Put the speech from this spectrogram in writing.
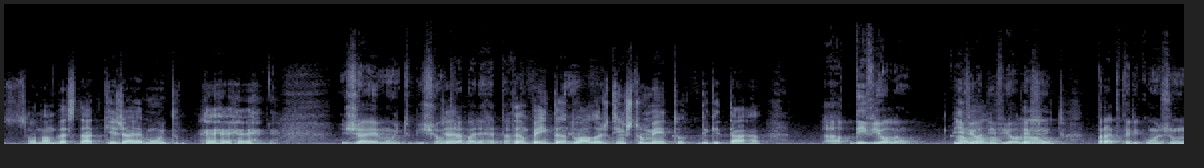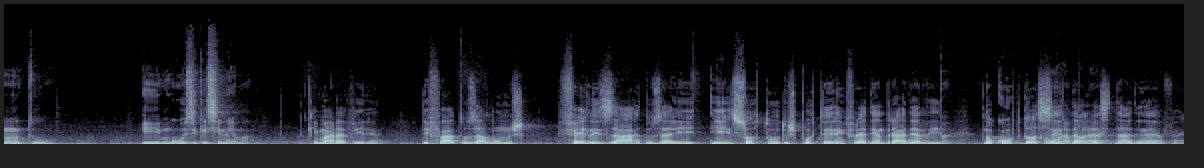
Só na universidade, que já é muito. já é muito, bicho. É um já é trabalho arretado. Também dando é. aulas de instrumento, de guitarra? Ah, de violão. E Aula violão, de violão, perfeito. prática de conjunto e música e cinema. Que maravilha. De fato, os alunos felizardos aí e sortudos por terem Fred Andrade ali no corpo docente da universidade, né, rapaz?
